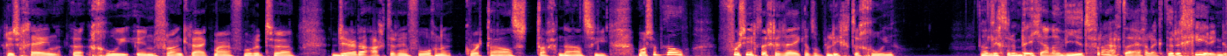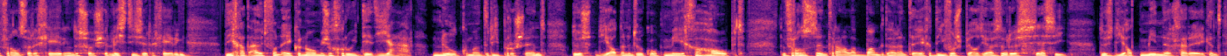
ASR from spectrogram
er is geen uh, groei in Frankrijk... maar voor het uh, derde achterin kwartaal stagnatie. Was er wel voorzichtig gerekend op lichte groei? Dan ligt er een beetje aan aan wie het vraagt eigenlijk. De regering, de Franse regering, de socialistische regering... die gaat uit van economische groei dit jaar, 0,3 procent. Dus die hadden natuurlijk op meer gehoopt. De Franse Centrale Bank daarentegen, die voorspelt juist een recessie. Dus die had minder gerekend.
